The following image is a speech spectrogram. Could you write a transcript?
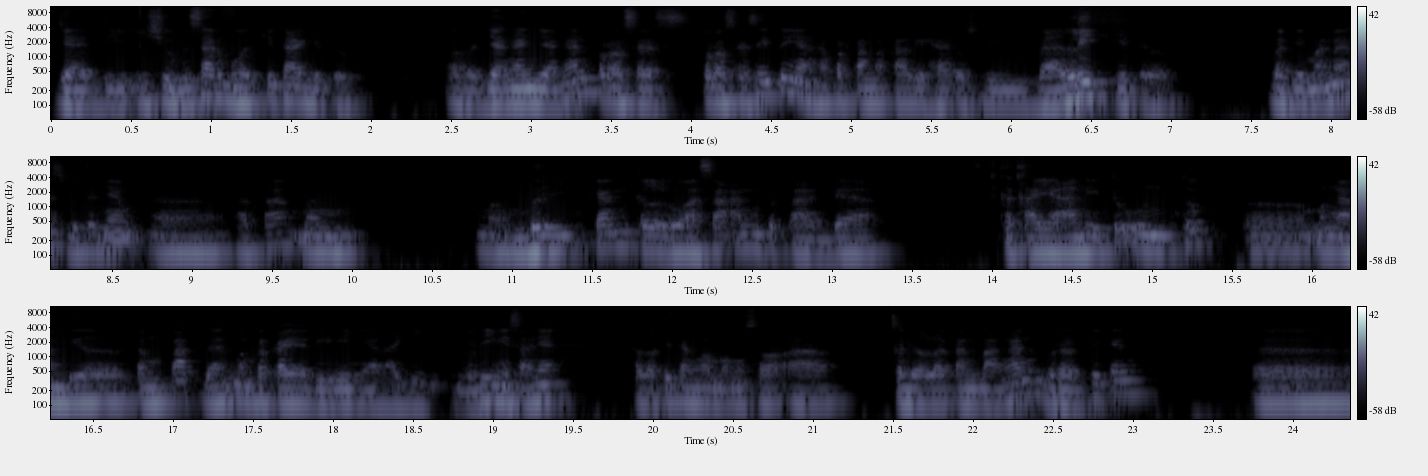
jadi isu besar buat kita gitu Eh, jangan-jangan proses proses itu yang pertama kali harus dibalik gitu bagaimana sebetulnya uh, apa mem, memberikan keleluasaan kepada kekayaan itu untuk uh, mengambil tempat dan memperkaya dirinya lagi jadi hmm. misalnya kalau kita ngomong soal kedaulatan pangan berarti kan uh,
